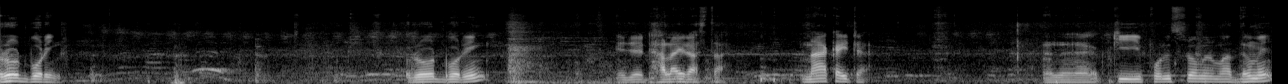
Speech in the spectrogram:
রোড বোরিং রোড বোরিং এই যে ঢালাই রাস্তা। না কাইটা। মানে কি পরিশ্রমের মাধ্যমে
